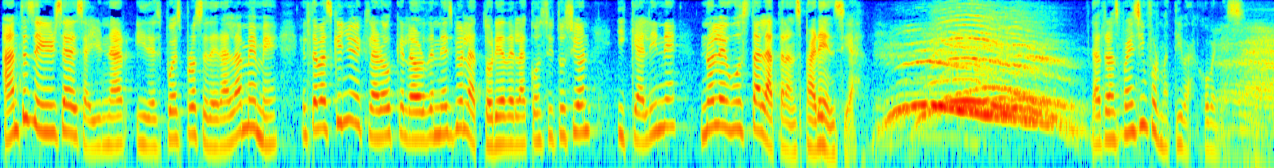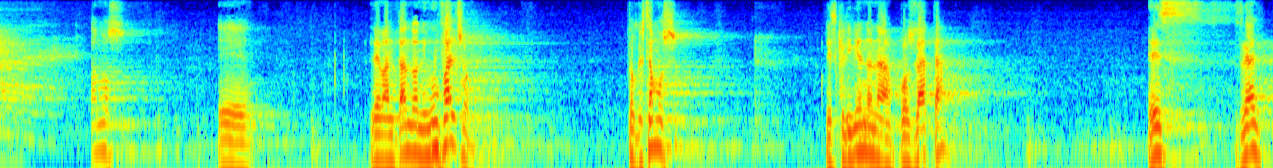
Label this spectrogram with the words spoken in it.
Antes de irse a desayunar y después proceder a la meme, el tabasqueño declaró que la orden es violatoria de la Constitución y que al INE no le gusta la transparencia. La transparencia informativa, jóvenes. estamos eh, levantando ningún falso. Lo que estamos escribiendo en la postdata es real.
